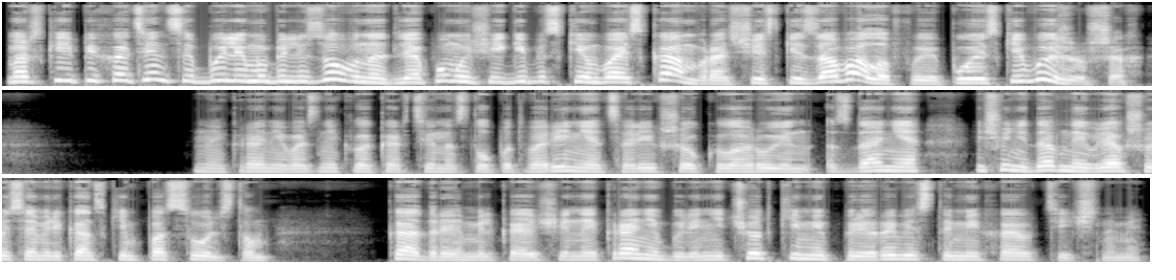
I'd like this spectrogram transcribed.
Морские пехотинцы были мобилизованы для помощи египетским войскам в расчистке завалов и поиске выживших». На экране возникла картина столпотворения, царившего около руин здания, еще недавно являвшегося американским посольством. Кадры, мелькающие на экране, были нечеткими, прерывистыми и хаотичными.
